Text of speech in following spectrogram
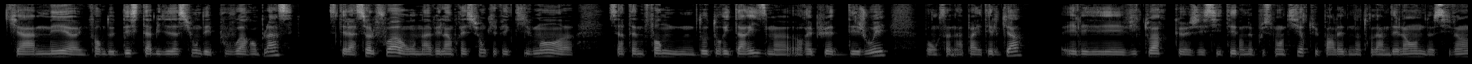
qui a amené euh, une forme de déstabilisation des pouvoirs en place. C'était la seule fois où on avait l'impression qu'effectivement certaines formes d'autoritarisme auraient pu être déjouées. Bon, ça n'a pas été le cas. Et les victoires que j'ai citées dans Ne plus mentir, tu parlais de Notre-Dame-des-Landes, de Sivins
